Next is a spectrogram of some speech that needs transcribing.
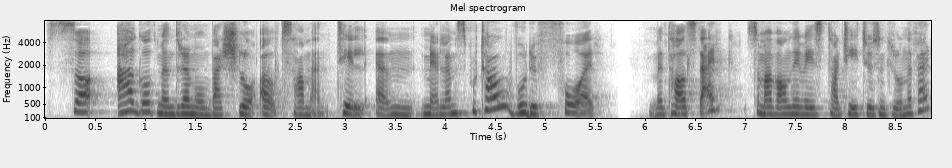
Så jeg har gått med en drøm om å bare slå alt sammen til en medlemsportal, hvor du får Mentalt sterk, som jeg vanligvis tar 10 000 kroner for.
